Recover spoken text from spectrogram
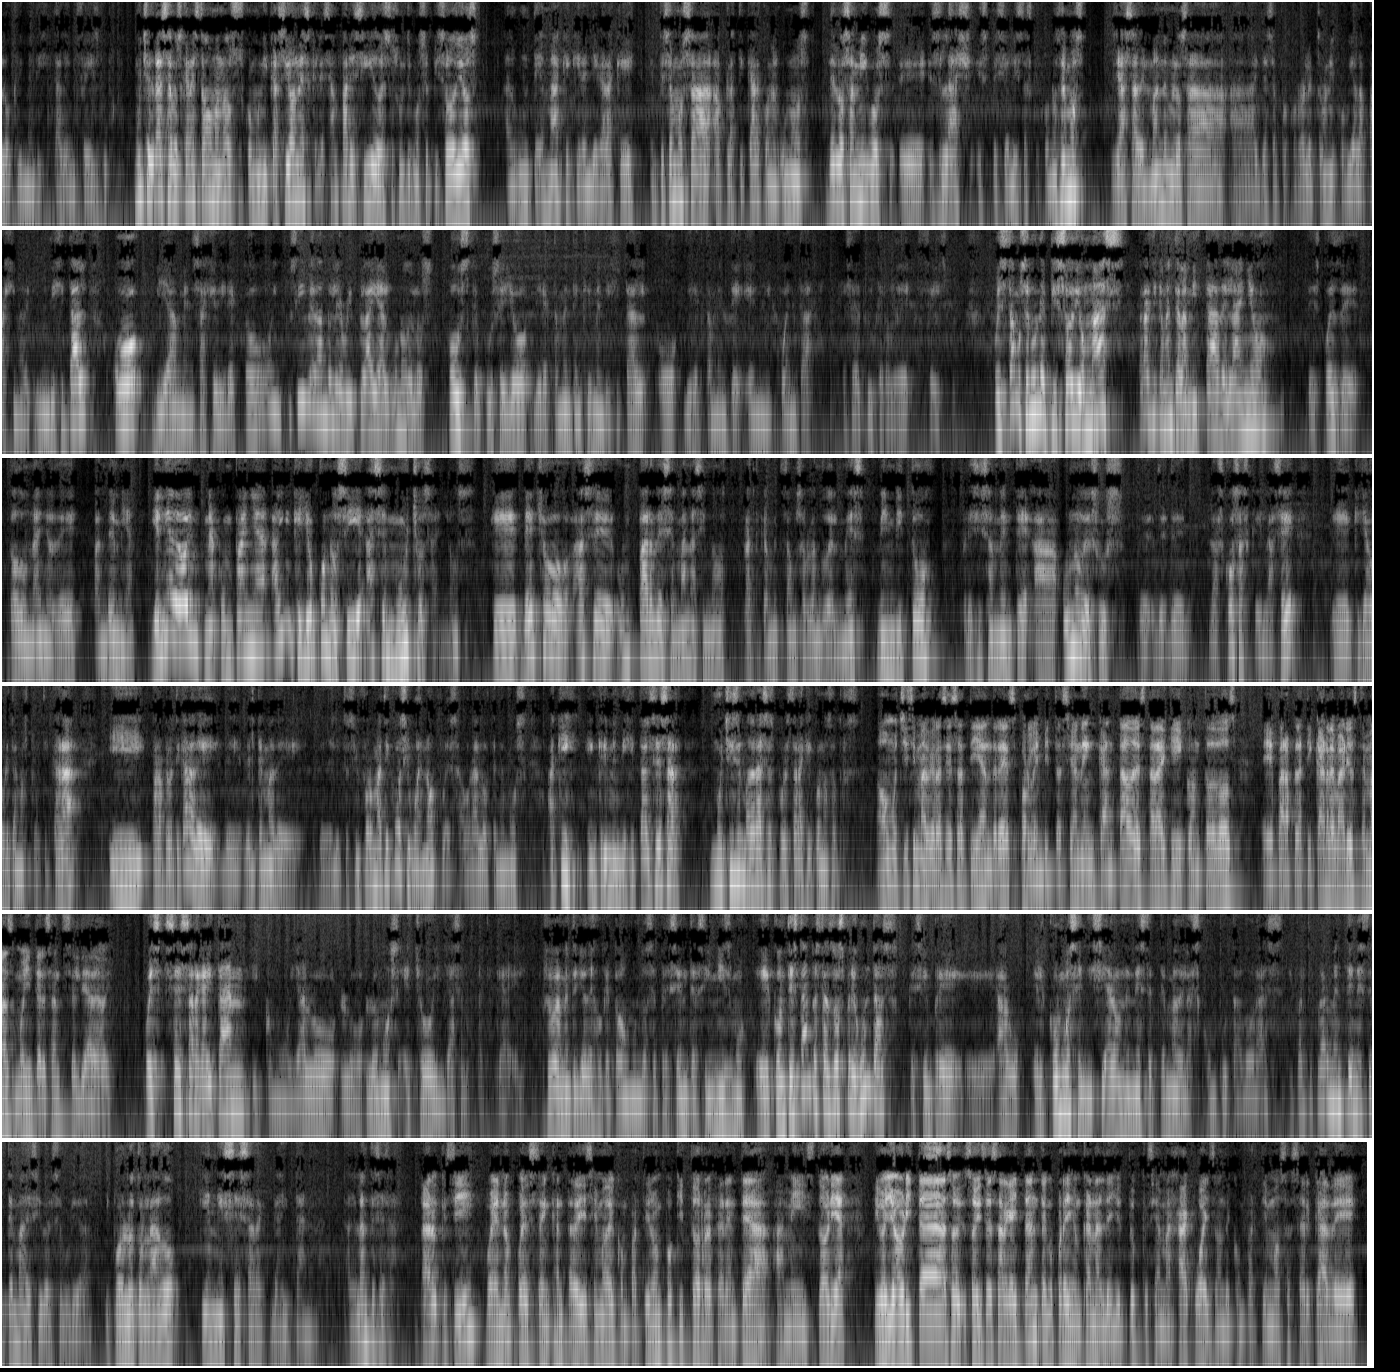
o crimen digital en Facebook. Muchas gracias a los que han estado mandando sus comunicaciones, que les han parecido estos últimos episodios algún tema que quieran llegar a que empecemos a, platicar con algunos de los amigos eh, slash especialistas que conocemos. Ya saben, mándenmelos a, ya sea por correo electrónico, vía la página de Crimen Digital o vía mensaje directo o inclusive dándole reply a alguno de los posts que puse yo directamente en Crimen Digital o directamente en mi cuenta, ya sea de Twitter o de Facebook. Pues estamos en un episodio más, prácticamente a la mitad del año, después de todo un año de pandemia. Y el día de hoy me acompaña alguien que yo conocí hace muchos años, que de hecho hace un par de semanas, si no prácticamente estamos hablando del mes, me invitó precisamente a uno de sus, de, las cosas que él hace, eh, que ya ahorita nos platicará, y para platicar del tema de, delitos informáticos, y bueno, pues ahora lo tenemos aquí en Crimen Digital. César, muchísimas gracias por estar aquí con nosotros. No, muchísimas gracias a ti, Andrés, por la invitación. Encantado de estar aquí con todos eh, para platicar de varios temas muy interesantes el día de hoy. Pues César Gaitán, y como ya lo, lo, hemos hecho y ya se lo platiqué a él, pues obviamente yo dejo que todo el mundo se presente a sí mismo. Eh, contestando estas dos preguntas que siempre eh, hago, el cómo se iniciaron en este tema de las computadoras y particularmente en este tema de ciberseguridad. Y por el otro lado, ¿quién es César Gaitán? Adelante César. Claro que sí. Bueno, pues encantadísimo de compartir un poquito referente a, mi historia. Digo, yo ahorita soy, César Gaitán, tengo por ahí un canal de YouTube que se llama Hackwise, donde compartimos acerca de,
